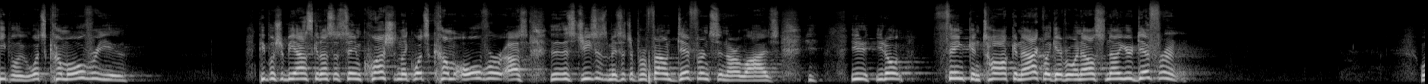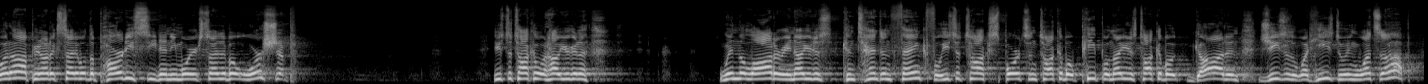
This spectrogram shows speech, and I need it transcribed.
People, what's come over you? People should be asking us the same question, like, what's come over us? That this Jesus made such a profound difference in our lives. You, you don't think and talk and act like everyone else. Now you're different. What up? You're not excited about the party scene anymore. You're excited about worship. You used to talk about how you're going to win the lottery. Now you're just content and thankful. You used to talk sports and talk about people. Now you just talk about God and Jesus and what He's doing. What's up?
